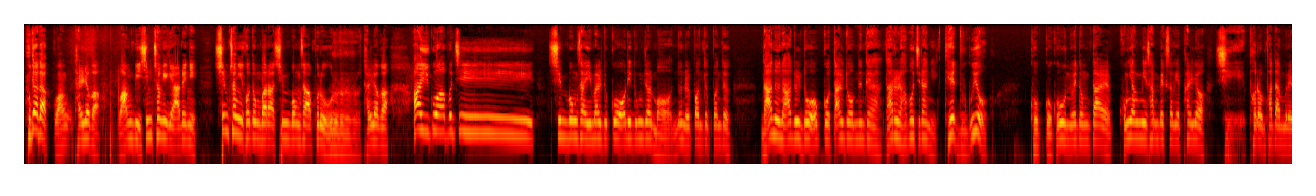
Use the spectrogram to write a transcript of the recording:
후다닥 왕 달려가 왕비 심청에게 아뢰니 심청이 거동바라 신봉사 앞으로 우르르르 달려가 아이고 아버지 신봉사 이 말 듣고 어리둥절 먼 눈을 번득번득 나는 아들도 없고 딸도 없는데 나를 아버지라니 걔 누구요? 곱고 고운 외동딸 공양미 삼백석에 팔려 시퍼런 바닷물에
